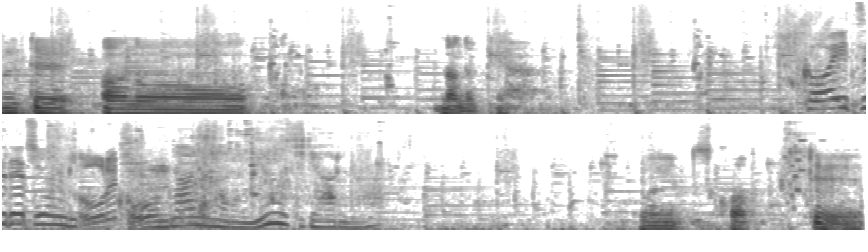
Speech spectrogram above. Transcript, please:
これであのー、なんだっけ。こいつで準備俺こん何やら有事であるの？これ使って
